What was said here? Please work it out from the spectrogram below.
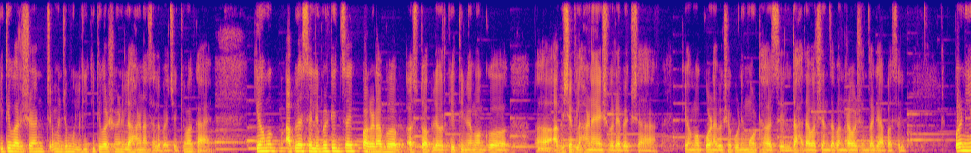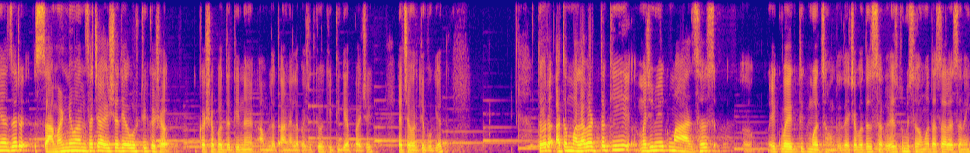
किती वर्षांच्या म्हणजे मुलगी किती वर्षांनी लहान असायला पाहिजे किंवा काय? किंवा मग आपल्या सेलिब्रिटींचा एक पगडा ब असतो आपल्यावर की तिने मग अभिषेक लहान आहे ऐश्वर्यापेक्षा किंवा मग कोणापेक्षा कोणी मोठं असेल दहा दहा वर्षांचा पंधरा वर्षांचा गॅप असेल. पण या जर सामान्य माणसाच्या आयुष्यात या गोष्टी कशा कशा पद्धतीनं अंमलात आणायला पाहिजेत किंवा किती गॅप पाहिजे याच्यावरती बघूयात. तर आता मला वाटतं की म्हणजे मी एक माझं एक वैयक्तिक मत सांगतो त्याच्याबद्दल सगळेच तुम्ही सहमत असाल असं नाही.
